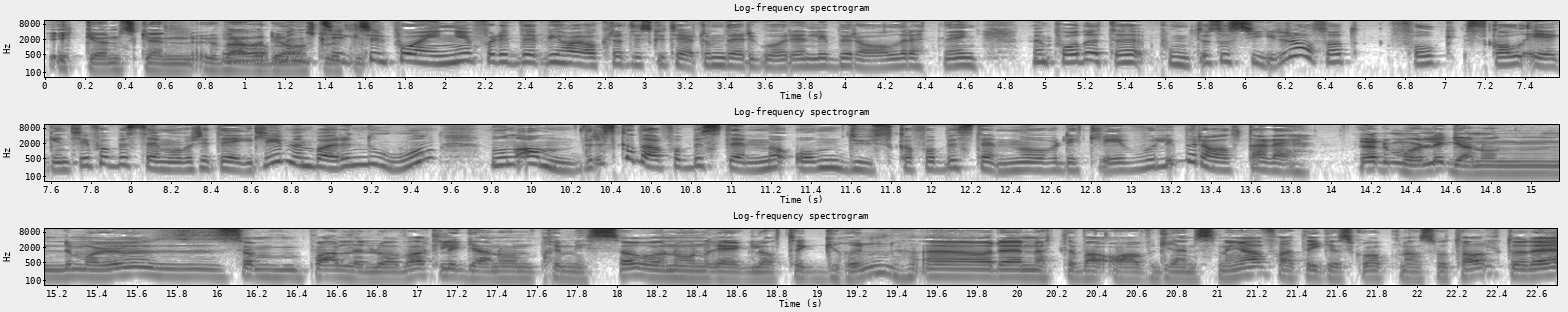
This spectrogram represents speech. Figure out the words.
ikke ønsker en uverdig jo, men avslutning. Til, til poenget, fordi det, Vi har jo akkurat diskutert om dere går i en liberal retning, men på dette punktet så sier dere altså at folk skal egentlig få bestemme over sitt eget liv. men bare noen. Noen andre skal da få bestemme om du skal få bestemme over ditt liv. Hvor liberalt er det? Ja, Det må jo ligge noen, det må jo, som på alle lovverk, ligge noen premisser og noen regler til grunn. Eh, og Det er nødt til å være avgrensninger for at det ikke skal åpnes totalt. og Det,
